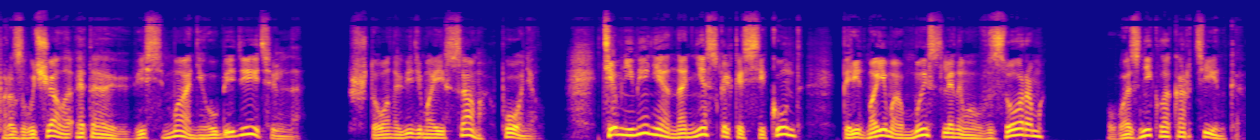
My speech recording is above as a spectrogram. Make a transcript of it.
Прозвучало это весьма неубедительно, что он, видимо, и сам понял. Тем не менее, на несколько секунд перед моим мысленным взором возникла картинка.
